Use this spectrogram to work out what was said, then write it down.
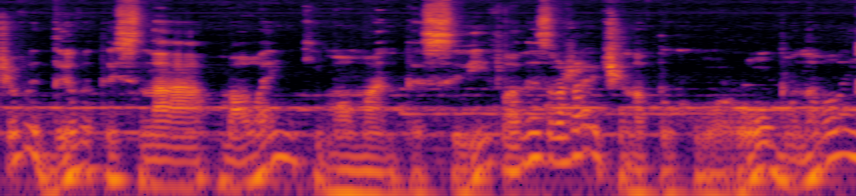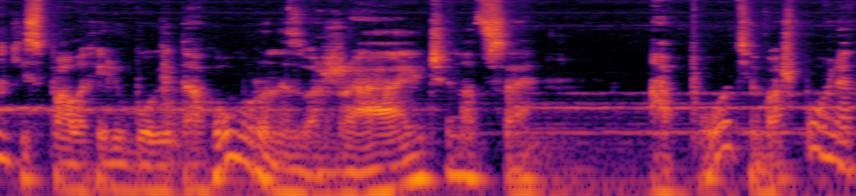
що ви дивитесь на маленькі моменти світла, незважаючи на ту хворобу, на маленькі спалахи любові та гумору, незважаючи на це. А потім ваш погляд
